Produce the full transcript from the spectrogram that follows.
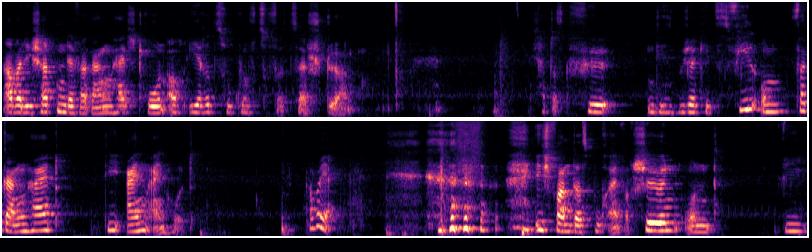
aber die Schatten der Vergangenheit drohen auch ihre Zukunft zu zerstören. Ich habe das Gefühl, in diesen Büchern geht es viel um Vergangenheit, die einen einholt. Aber ja, ich fand das Buch einfach schön und wie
